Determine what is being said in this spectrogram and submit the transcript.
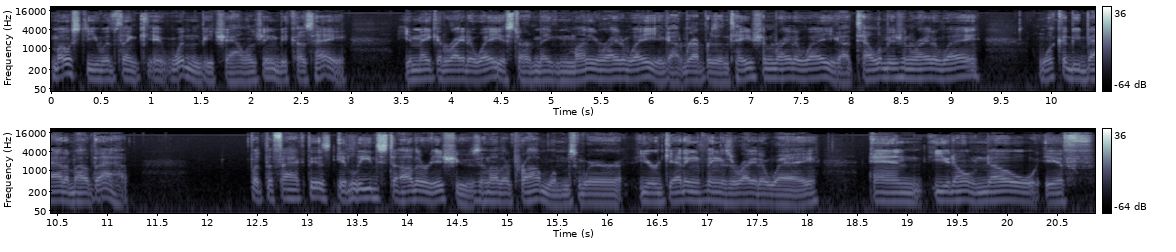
Most of you would think it wouldn't be challenging because, hey, you make it right away, you start making money right away, you got representation right away, you got television right away. What could be bad about that? But the fact is, it leads to other issues and other problems where you're getting things right away and you don't know if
